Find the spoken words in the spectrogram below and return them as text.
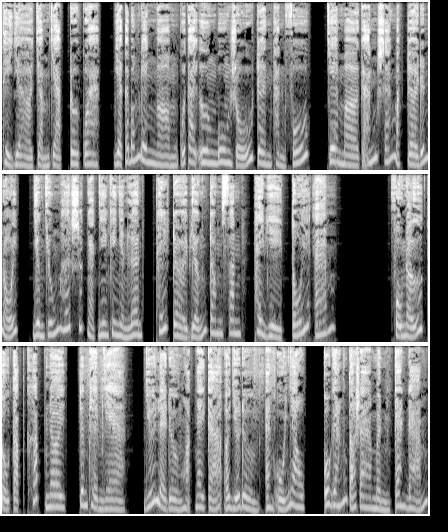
Thì giờ chậm chạp trôi qua và cái bóng đen ngòm của tai ương buông rủ trên thành phố che mờ cả ánh sáng mặt trời đến nỗi dân chúng hết sức ngạc nhiên khi nhìn lên thấy trời vẫn trong xanh thay vì tối ám. Phụ nữ tụ tập khắp nơi, trên thềm nhà, dưới lề đường hoặc ngay cả ở giữa đường an ủi nhau, cố gắng tỏ ra mình can đảm.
